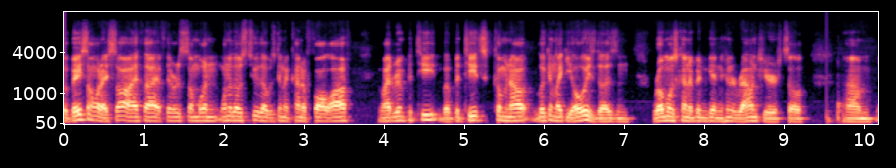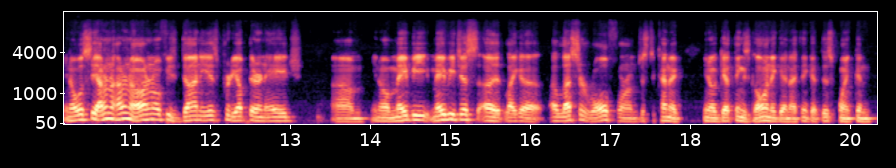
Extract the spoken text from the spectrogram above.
But based on what I saw, I thought if there was someone, one of those two that was going to kind of fall off, it might have been Petit. But Petit's coming out looking like he always does, and Romo's kind of been getting hit around here. So, um, you know, we'll see. I don't know. I don't know. I don't know if he's done. He is pretty up there in age. Um, you know, maybe maybe just a, like a, a lesser role for him, just to kind of you know get things going again. I think at this point can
